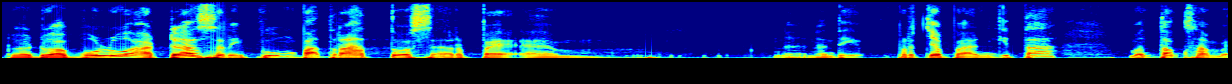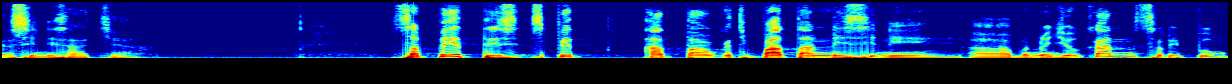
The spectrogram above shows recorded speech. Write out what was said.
220 ada 1400 rpm nah nanti percobaan kita mentok sampai sini saja. Speed di, speed atau kecepatan di sini uh, menunjukkan 1400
